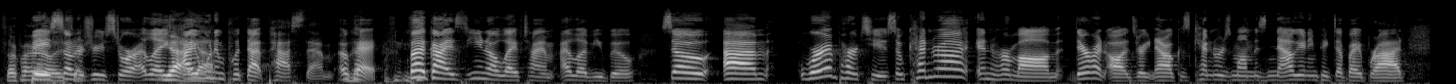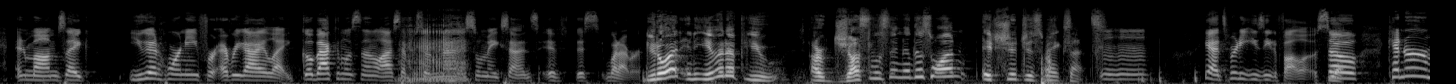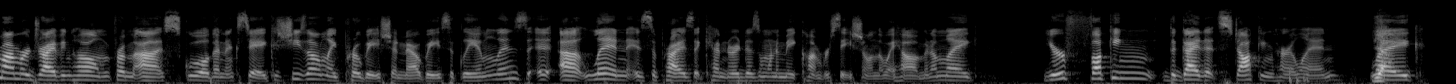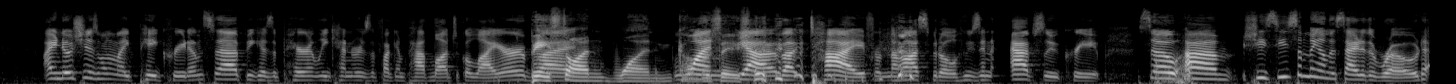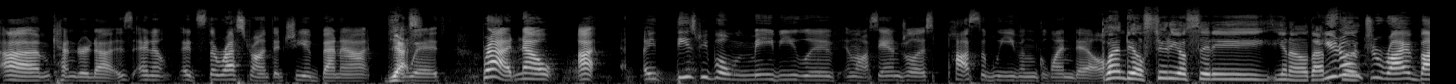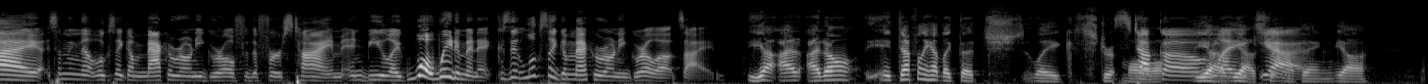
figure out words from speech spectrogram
so based on a true story? Like, Yeah, I yeah. wouldn't put that past them. Okay, but guys, you know, Lifetime, I love you, boo. So, um. We're in part two. So Kendra and her mom, they're at odds right now because Kendra's mom is now getting picked up by Brad, and mom's like, "You get horny for every guy I like. Go back and listen to the last episode. None of this will make sense if this, whatever." You know what? And even if you are just listening to this one, it should just make sense. Yeah, it's pretty easy to follow. So Kendra and her mom are driving home from uh, school the next day because she's on like probation now, basically. And Lynn's, uh, Lynn is surprised that Kendra doesn't want to make conversation on the way home. And I'm like, you're fucking the guy that's stalking her, Lynn. Yeah. Like, I know she doesn't want to like pay credence to that because apparently Kendra is a fucking pathological liar. Based on one one, conversation. yeah, about Ty from the hospital, who's an absolute creep. So, um, she sees something on the side of the road. Um, Kendra does, and it, it's the restaurant that she had been at Yes. with Brad. Now, I, I, these people maybe live in Los Angeles, possibly even Glendale. Glendale, Studio City. You know that's you don't drive by something that looks like a macaroni grill for the first time and be like, "Whoa, wait a minute," because it looks like a macaroni grill outside. Yeah, I I don't. It definitely had like the sh- like strip mall. Stucco, Yeah, like, yeah, strip yeah. mall thing. Yeah,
